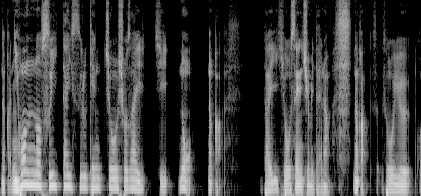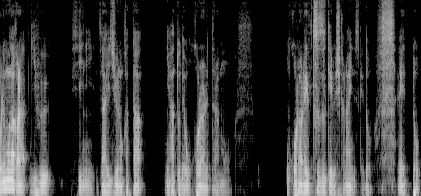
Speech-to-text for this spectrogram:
なんか日本の衰退する県庁所在地の、なんか代表選手みたいな、なんかそういう、これもだから岐阜市に在住の方に後で怒られたらもう怒られ続けるしかないんですけど、えっと、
